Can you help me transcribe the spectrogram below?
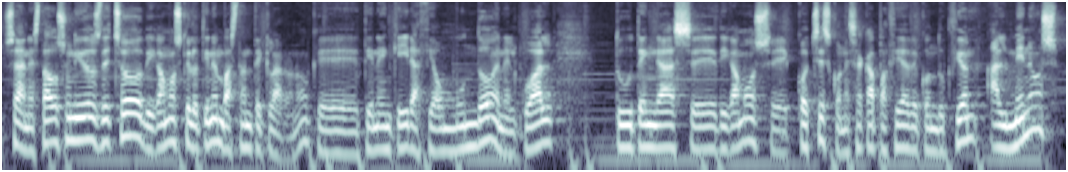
O sea, en Estados Unidos, de hecho, digamos que lo tienen bastante claro, ¿no? Que tienen que ir hacia un mundo en el cual tú tengas, eh, digamos, eh, coches con esa capacidad de conducción, al menos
